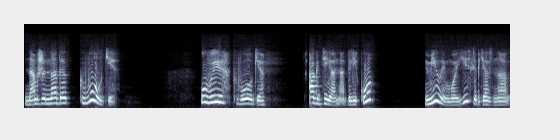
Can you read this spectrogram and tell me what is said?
Нам же надо к Волге». «Увы, к Волге. А где она? Далеко?» «Милый мой, если б я знала.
